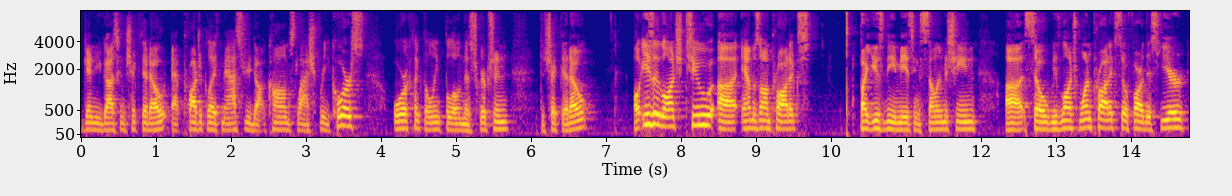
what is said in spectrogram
Again, you guys can check that out at projectlifemastery.com slash free course or click the link below in the description to check that out. I'll easily launch two uh, Amazon products by using the amazing selling machine. Uh, so we've launched one product so far this year,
